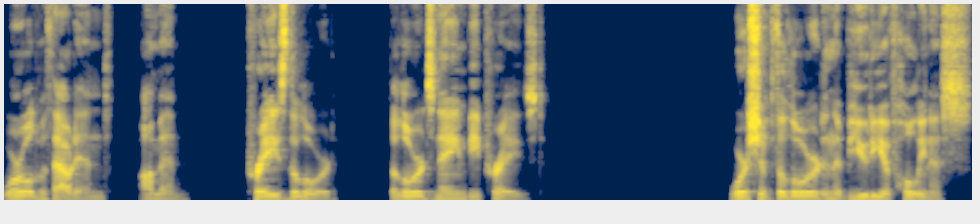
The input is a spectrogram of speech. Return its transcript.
world without end. Amen. Praise the Lord. The Lord's name be praised. Worship the Lord in the beauty of holiness.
